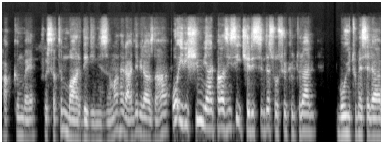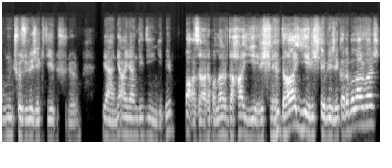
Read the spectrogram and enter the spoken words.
hakkım ve fırsatım var dediğiniz zaman herhalde biraz daha o erişim yelpazesi içerisinde sosyokültürel boyutu mesela bunun çözülecek diye düşünüyorum. Yani aynen dediğin gibi bazı arabalar daha iyi erişile daha iyi erişilebilecek arabalar var.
